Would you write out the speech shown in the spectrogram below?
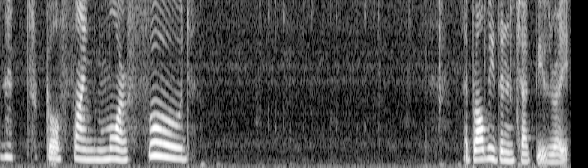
Let's go find more food. I probably didn't check these right.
